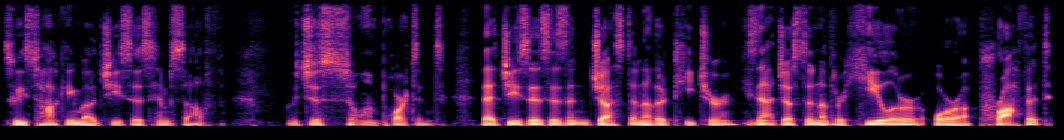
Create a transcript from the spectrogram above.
So he's talking about Jesus himself, which is so important that Jesus isn't just another teacher. He's not just another healer or a prophet,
